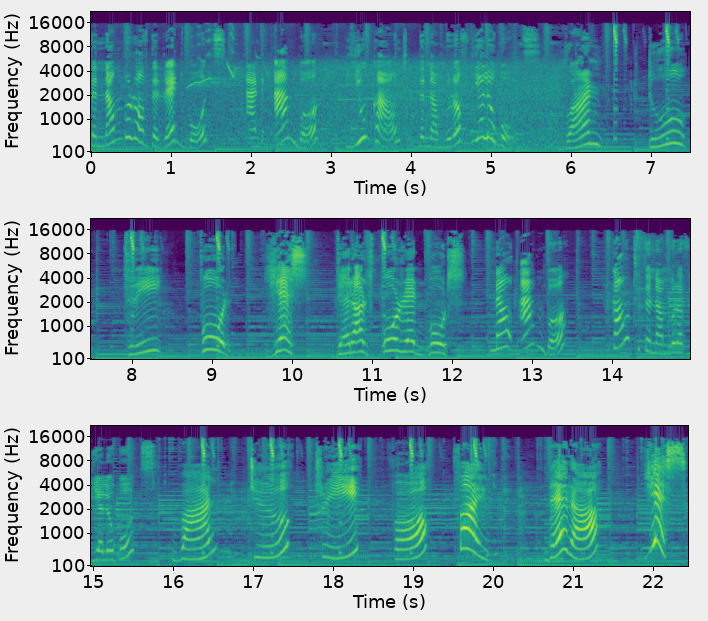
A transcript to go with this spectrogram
the number of the red boats and Amber, you count the number of yellow boats. One, two, three, four. Yes, there are four red boats. Now Amber, count the number of yellow boats. One, two, three, four, five. There are. Yes,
